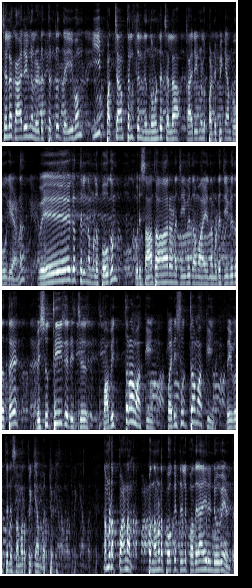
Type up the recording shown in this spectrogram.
ചില കാര്യങ്ങൾ എടുത്തിട്ട് ദൈവം ഈ പശ്ചാത്തലത്തിൽ നിന്നുകൊണ്ട് ചില കാര്യങ്ങൾ പഠിപ്പിക്കാൻ പോവുകയാണ്. വേഗത്തിൽ നമ്മൾ പോകും. ഒരു സാധാരണ ജീവിതമായ നമ്മുടെ ജീവിതത്തെ വിശുദ്ധീകരിച്ച് പവിത്രമാക്കി പരിശുദ്ധമാക്കി ദൈവത്തിന് സമർപ്പിക്കാൻ പറ്റും. നമ്മുടെ പണം ഇപ്പൊ നമ്മുടെ പോക്കറ്റിൽ പതിനായിരം രൂപയുണ്ട്.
